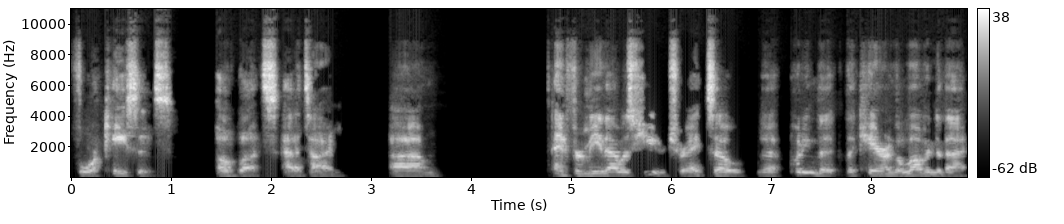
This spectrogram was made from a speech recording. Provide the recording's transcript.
four cases of butts at a time. Um, and for me, that was huge, right? So the, putting the, the care and the love into that,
